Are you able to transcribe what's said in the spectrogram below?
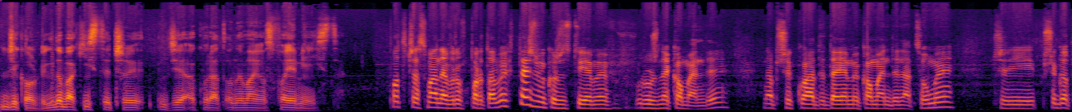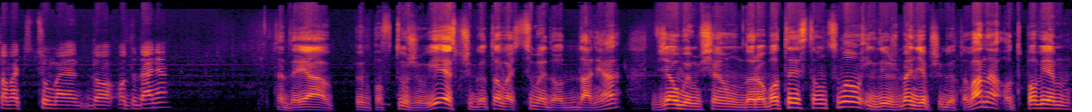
gdziekolwiek, do bakisty, czy gdzie akurat one mają swoje miejsce. Podczas manewrów portowych też wykorzystujemy różne komendy. Na przykład dajemy komendy na cumy, czyli przygotować cumę do oddania. Wtedy ja bym powtórzył, jest przygotować cumę do oddania. Wziąłbym się do roboty z tą cumą i gdy już będzie przygotowana, odpowiem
